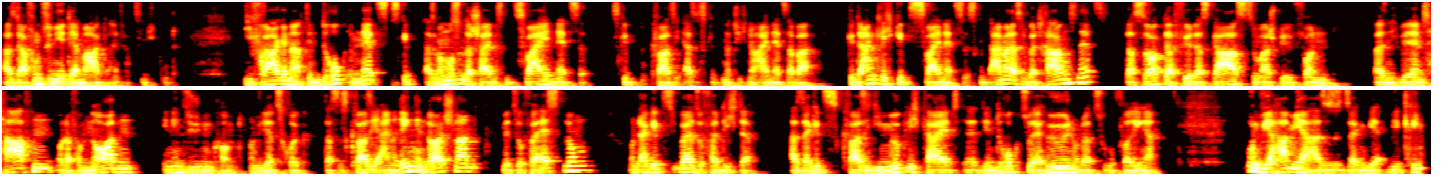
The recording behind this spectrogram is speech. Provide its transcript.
Also da funktioniert der Markt einfach ziemlich gut. Die Frage nach dem Druck im Netz, es gibt, also man muss unterscheiden, es gibt zwei Netze. Es gibt quasi, also es gibt natürlich nur ein Netz, aber gedanklich gibt es zwei Netze. Es gibt einmal das Übertragungsnetz, das sorgt dafür, dass Gas zum Beispiel von, weiß nicht, Wilhelmshaven oder vom Norden in den Süden kommt und wieder zurück. Das ist quasi ein Ring in Deutschland mit so Verästelungen und da gibt es überall so Verdichter. Also da gibt es quasi die Möglichkeit, äh, den Druck zu erhöhen oder zu verringern. Und wir haben ja, also sozusagen, wir, wir kriegen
